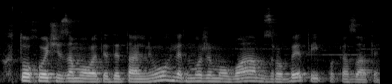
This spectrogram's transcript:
Хто хоче замовити детальний огляд, можемо вам зробити і показати.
